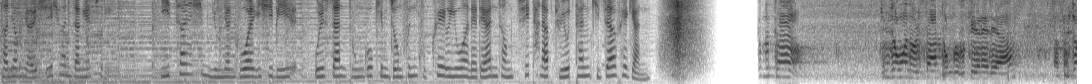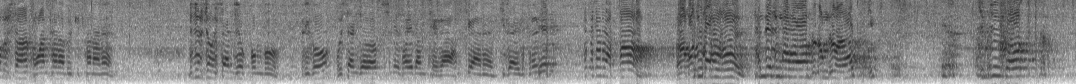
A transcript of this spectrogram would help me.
저녁 10시 현장의 소리. 2016년 9월 22일 울산 동구 김종훈 국회의원에 대한 정치 탄압 규탄 기자회견. 지금부터 김종원 울산 동구 국회의원에 대한 어, 표정수사 공안 탄압을 규탄하는 민주노총 울산 지역 본부 그리고 울산 지역 시민사회단체가 함께하는 기자회견을 네. 회견 앞서 어, 모두 발언을 현대중공업 노동조합 김,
